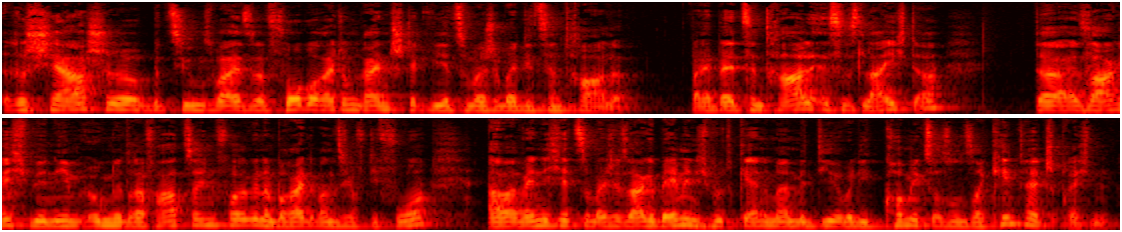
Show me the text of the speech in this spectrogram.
Recherche beziehungsweise Vorbereitung reinsteckt, wie jetzt zum Beispiel bei die Zentrale. Bei, bei Zentrale ist es leichter. Da sage ich, wir nehmen irgendeine drei Fahrzeichen-Folge, dann bereitet man sich auf die vor. Aber wenn ich jetzt zum Beispiel sage, Benjamin, ich würde gerne mal mit dir über die Comics aus unserer Kindheit sprechen,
